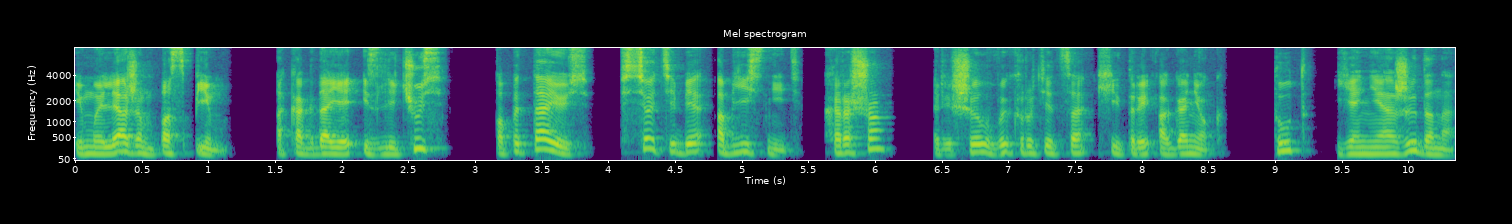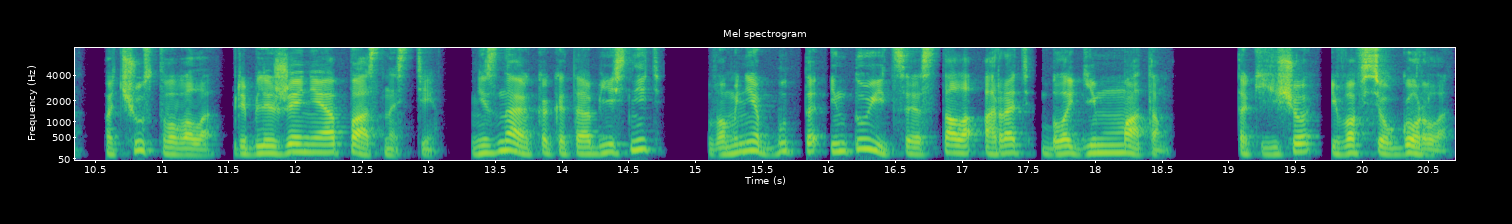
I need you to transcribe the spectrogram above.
и мы ляжем поспим, а когда я излечусь, попытаюсь все тебе объяснить, хорошо?» Решил выкрутиться хитрый огонек. Тут я неожиданно почувствовала приближение опасности. Не знаю, как это объяснить, во мне будто интуиция стала орать благим матом. Так еще и во все горло,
